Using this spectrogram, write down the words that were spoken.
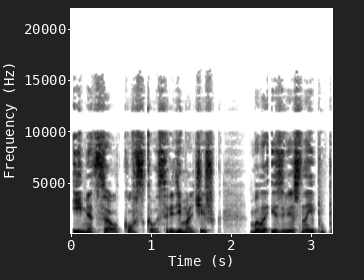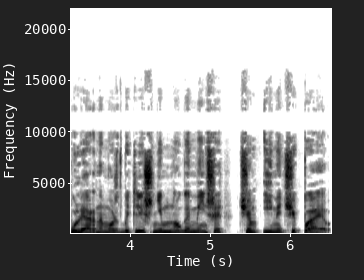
Имя Циолковского среди мальчишек было известно и популярно, может быть, лишь немного меньше, чем имя Чапаева.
